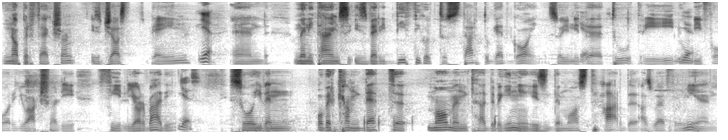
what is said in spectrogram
no perfection, it's just pain, Yeah. and many times it's very difficult to start to get going. So you need Yeah. uh, two, three Yeah. before you actually feel your body. Yes. So even overcome that uh, moment at the beginning is the most hard as well for me, and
